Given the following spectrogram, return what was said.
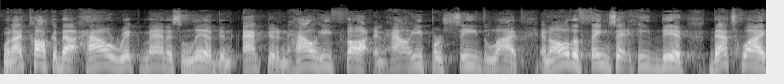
when I talk about how Rick Manis lived and acted and how he thought and how he perceived life and all the things that he did, that's why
